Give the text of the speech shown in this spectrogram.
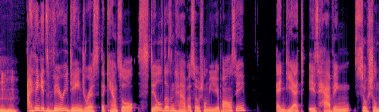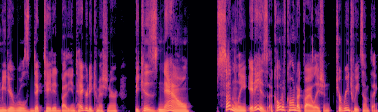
Mm-hmm. I think it's very dangerous that council still doesn't have a social media policy and yet is having social media rules dictated by the integrity commissioner because now suddenly it is a code of conduct violation to retweet something.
